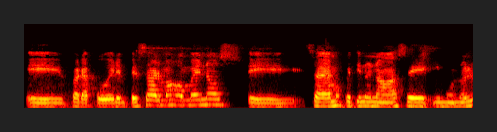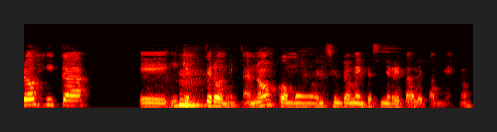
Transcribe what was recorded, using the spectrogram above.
Eh, para poder empezar más o menos. Eh, sabemos que tiene una base inmunológica y que es crónica, ¿no? Como el síndrome de intestino irritable también, ¿no?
